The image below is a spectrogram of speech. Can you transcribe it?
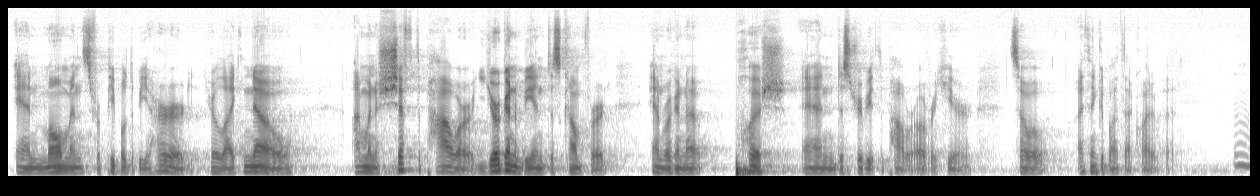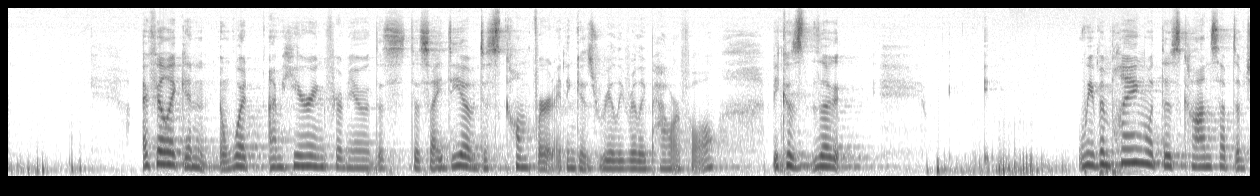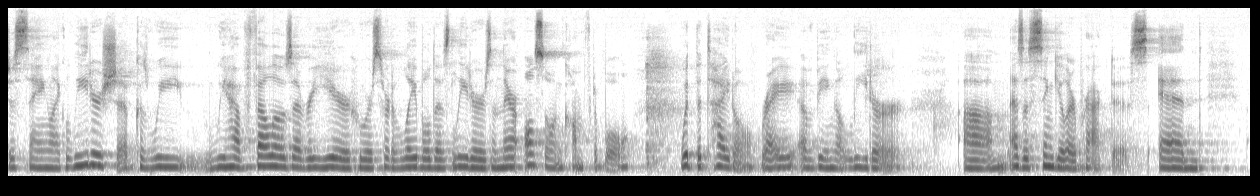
and moments for people to be heard. You're like, no, I'm going to shift the power. You're going to be in discomfort, and we're going to push and distribute the power over here. So I think about that quite a bit. Mm. I feel like in what I'm hearing from you, this this idea of discomfort, I think, is really really powerful, because the we've been playing with this concept of just saying like leadership because we we have fellows every year who are sort of labeled as leaders and they're also uncomfortable with the title right of being a leader um, as a singular practice. And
